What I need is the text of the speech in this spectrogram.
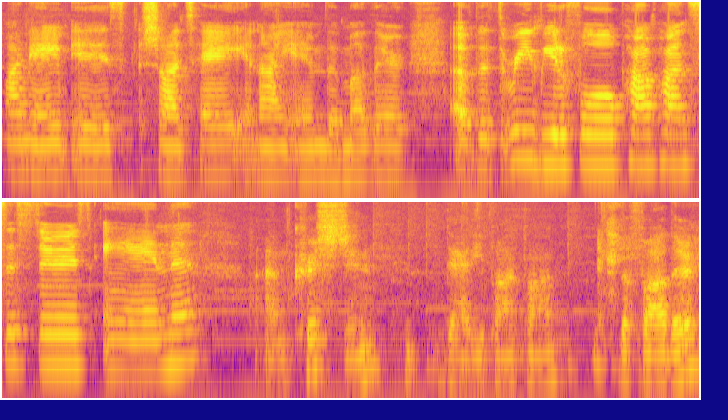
My name is Shantae and I am the mother of the three beautiful Pon Pon sisters and I'm Christian, Daddy Pon Pon, the father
